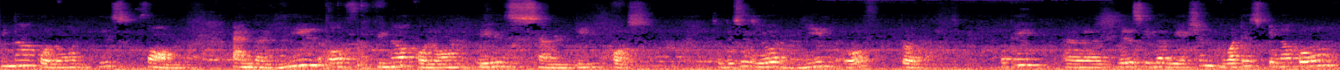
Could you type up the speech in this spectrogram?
pinacolone is formed and the yield of pinacolone is 70%. So this is your yield of product. Okay, uh, see the reaction. What is pinacolone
